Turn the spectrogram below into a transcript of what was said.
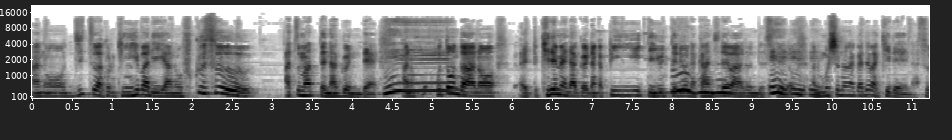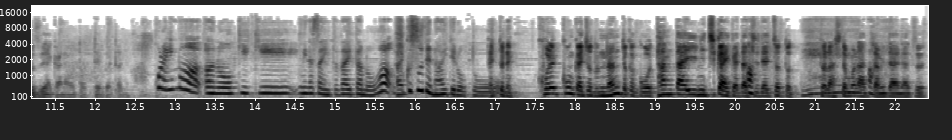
あの実はこの金ひばりあの複数集まって鳴くんで、あのほとんどあの、えっと、切れ目なくなんかピーって言ってるような感じではあるんですけど、あの虫の中では綺麗な涼やかな音っていうことで。これ今あのお聞き皆さんいただいたのは、複数で鳴いてる音、えっとねこれ今回ちょっとなんとかこう単体に近い形でちょっと撮らせてもらったみたいなやつ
